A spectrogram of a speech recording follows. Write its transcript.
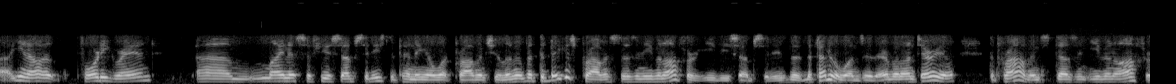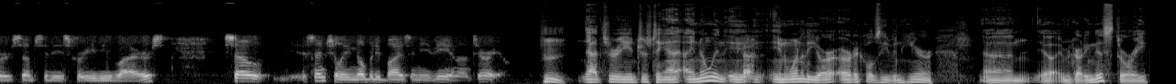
uh, you know, forty grand um, minus a few subsidies, depending on what province you live in. But the biggest province doesn't even offer EV subsidies. The, the federal ones are there, but Ontario, the province, doesn't even offer subsidies for EV buyers. So essentially, nobody buys an EV in Ontario. Hmm, that's very interesting. I, I know in, yeah. in, in one of the articles even here um, uh, regarding this story,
